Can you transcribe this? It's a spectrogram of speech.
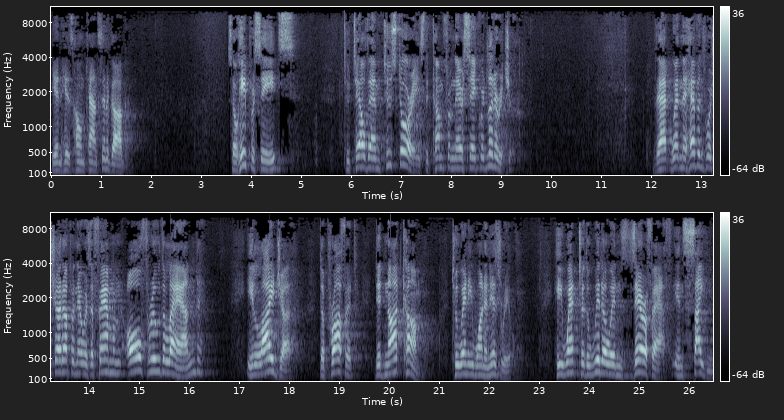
in his hometown synagogue. So he proceeds to tell them two stories that come from their sacred literature. That when the heavens were shut up and there was a famine all through the land, Elijah, the prophet, did not come to anyone in Israel. He went to the widow in Zarephath in Sidon.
